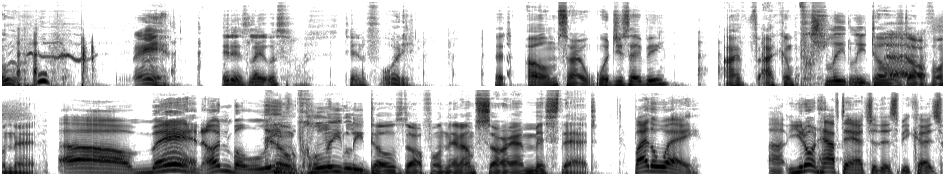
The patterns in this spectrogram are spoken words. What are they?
Ooh, ooh. Man, it is late. It's ten forty. Oh, I'm sorry. What'd you say, B? I I completely dozed off on that. Oh man, unbelievable! Completely dozed off on that. I'm sorry, I missed that. By the way, uh, you don't have to answer this because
